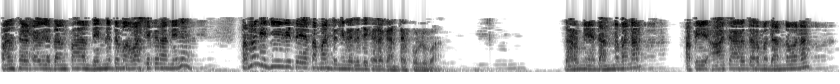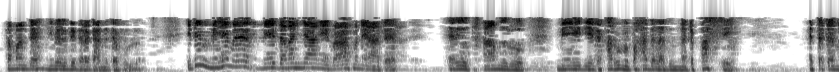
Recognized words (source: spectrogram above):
පන්සලට ඇවිල්ලා දන් පහන් දෙන්නටම අවශ්‍ය කරන්නේ නැහැ. තමන්ගේ ජීවිතය තමන්ට නිවැරදි කරගන්න පුළුවන්. ධර්මය දන්නවනම් අපේ ආචාර ධර්ම දන්නවනම් තමන්ට නිවැරදි කරගන්නට පුළුවන්. ඉතින් මෙහෙම මේ ධනංජානේ බ්‍රාහ්මණයාට සරියුත් හාමුදුරුව මේ විදිහට කරුණ පහදලා දුන්නට පස්සේ ඇත්තටම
